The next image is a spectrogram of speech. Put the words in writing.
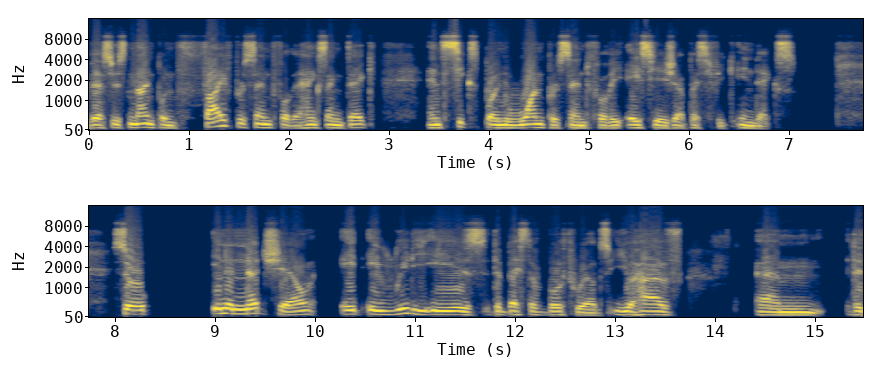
versus 9.5% for the Hang Seng Tech and 6.1% for the AC Asia Pacific Index. So in a nutshell, it, it really is the best of both worlds. You have um, the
